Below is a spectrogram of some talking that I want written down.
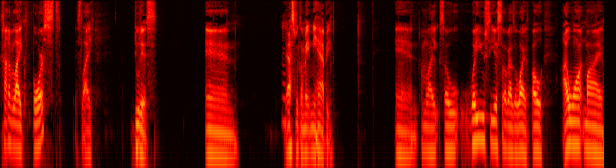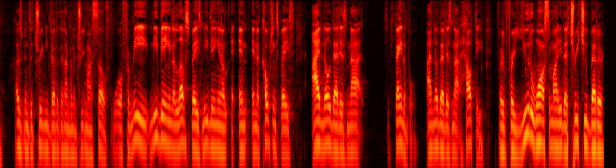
kind of like forced, it's like, do this. And that's what's gonna make me happy. And I'm like, so what do you see yourself as a wife? Oh, I want my husband to treat me better than I'm gonna treat myself. Well, for me, me being in a love space, me being in a in, in a coaching space, I know that is not sustainable. I know that is not healthy. For for you to want somebody that treats you better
